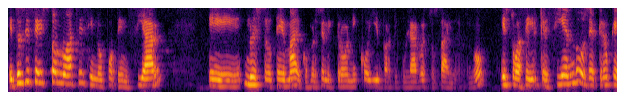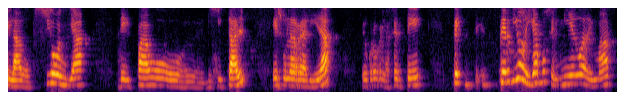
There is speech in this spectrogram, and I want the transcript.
Entonces esto no hace sino potenciar eh, nuestro tema de comercio electrónico y en particular nuestros cybers, ¿no? Esto va a seguir creciendo, o sea, creo que la adopción ya del pago digital es una realidad. Yo creo que la gente perdió, digamos, el miedo además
